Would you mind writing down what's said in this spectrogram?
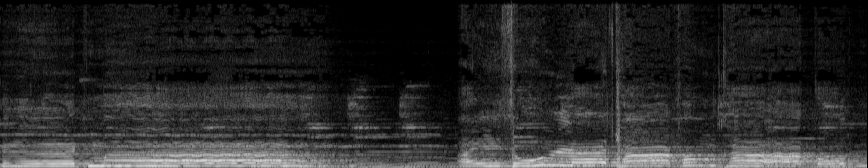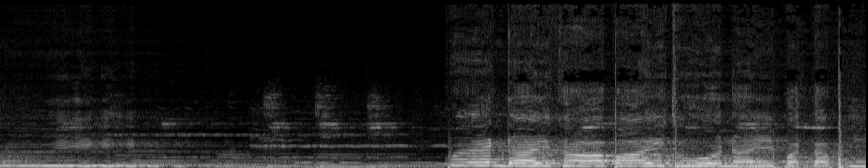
เกิดมา ไอสุราชาของข้าก็มีแคว้นใดข้าไปทั่วในปัตตภี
